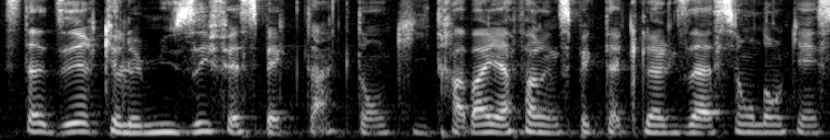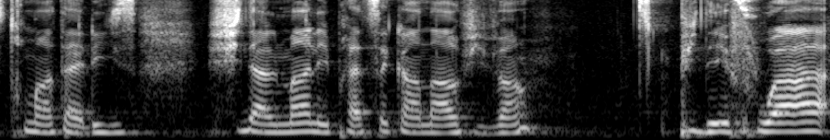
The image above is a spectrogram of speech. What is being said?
c'est-à-dire que le musée fait spectacle, donc il travaille à faire une spectacularisation, donc il instrumentalise finalement les pratiques en art vivant. Puis des fois,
